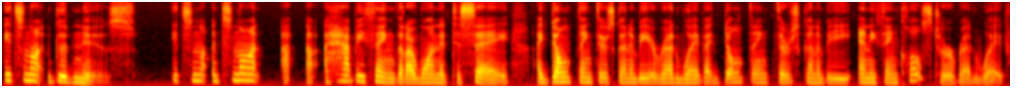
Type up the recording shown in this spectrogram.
it's not good news. It's not it's not a, a happy thing that I wanted to say. I don't think there's going to be a red wave. I don't think there's going to be anything close to a red wave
